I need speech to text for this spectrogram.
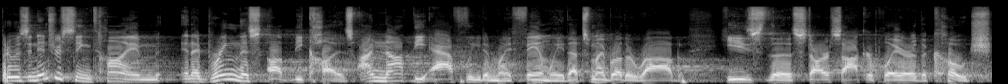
But it was an interesting time, and I bring this up because I'm not the athlete in my family. That's my brother Rob. He's the star soccer player, the coach.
